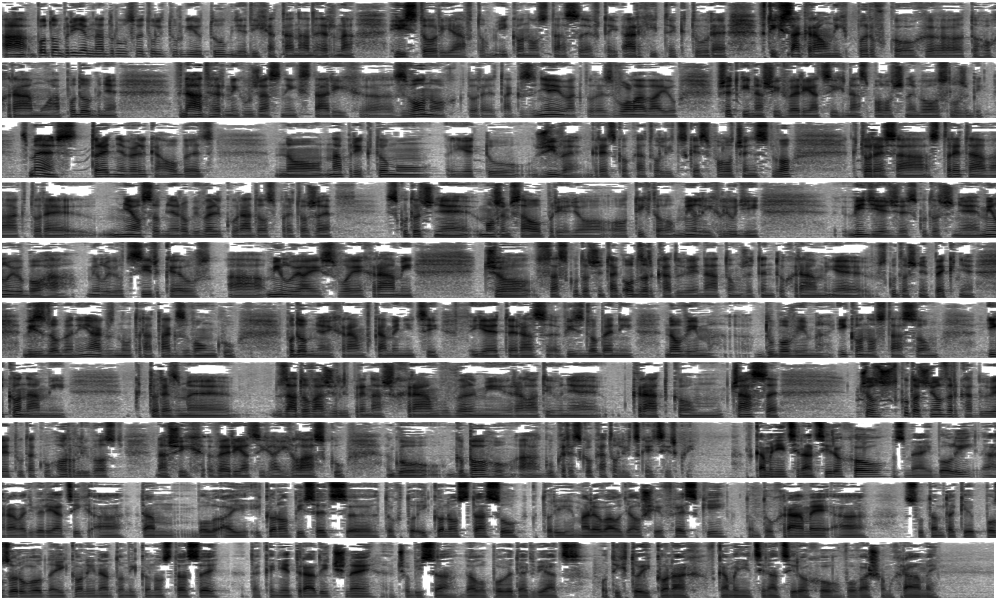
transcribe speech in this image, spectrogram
A potom prídem na druhú svetú liturgiu tu, kde dýcha tá nádherná história v tom ikonostase, v tej architektúre, v tých sakrálnych prvkoch e, toho chrámu a podobne v nádherných, úžasných starých e, zvonoch, ktoré tak znejú a ktoré zvolávajú všetkých našich veriacich na spoločné bohoslužby. Sme stredne veľká obec, no napriek tomu je tu živé grécko-katolické spoločenstvo, ktoré sa stretáva, ktoré mne osobne robí veľkú radosť, pretože skutočne môžem sa oprieť o, o týchto milých ľudí, vidieť, že skutočne milujú Boha, milujú církev a milujú aj svoje chrámy, čo sa skutočne tak odzrkadľuje na tom, že tento chrám je skutočne pekne vyzdobený, jak znútra, tak zvonku. Podobne aj chrám v Kamenici je teraz vyzdobený novým dubovým ikonostasom, ikonami, ktoré sme zadovažili pre náš chrám v veľmi relatívne krátkom čase čo skutočne odzrkadľuje tú takú horlivosť našich veriacich a ich lásku ku, k Bohu a ku grecko-katolíckej cirkvi. V Kamenici nad Cirochou sme aj boli nahrávať veriacich a tam bol aj ikonopisec e, tohto ikonostasu, ktorý maľoval ďalšie fresky v tomto chráme a sú tam také pozoruhodné ikony na tom ikonostase, také netradičné, čo by sa dalo povedať viac o týchto ikonách v Kamenici nad Cirochou vo vašom chráme.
